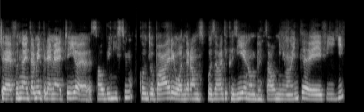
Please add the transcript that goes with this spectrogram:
Cioè, fondamentalmente lei mi ha detto, io eh, stavo benissimo con tuo padre quando eravamo sposati così e non pensavo minimamente ad avere figli,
